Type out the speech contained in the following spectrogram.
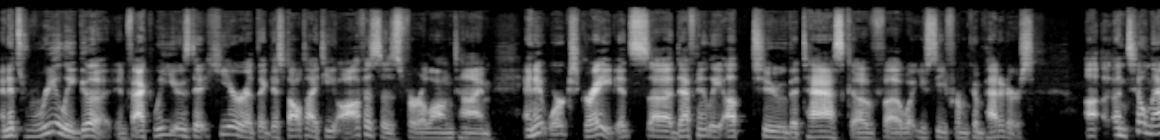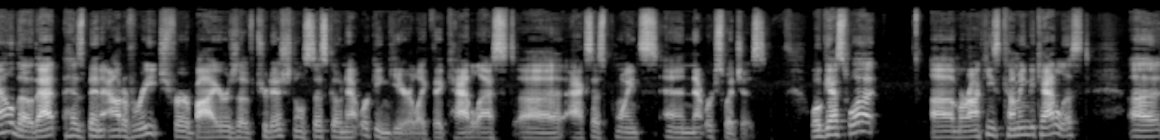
and it's really good. In fact, we used it here at the Gestalt IT offices for a long time, and it works great. It's uh, definitely up to the task of uh, what you see from competitors. Uh, until now, though, that has been out of reach for buyers of traditional Cisco networking gear like the Catalyst uh, access points and network switches. Well, guess what? Uh, Meraki's coming to Catalyst. Uh,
